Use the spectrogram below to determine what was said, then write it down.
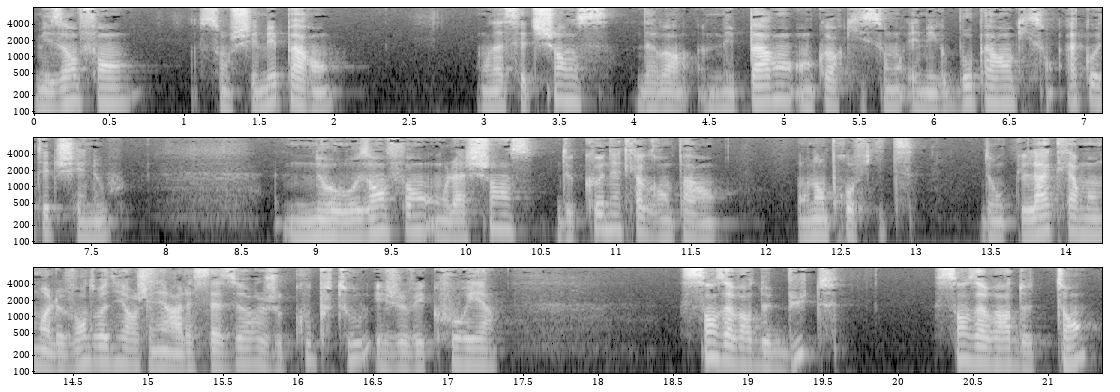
mes enfants sont chez mes parents. On a cette chance d'avoir mes parents encore qui sont et mes beaux-parents qui sont à côté de chez nous. Nos enfants ont la chance de connaître leurs grands-parents. On en profite. Donc là, clairement, moi, le vendredi en général à 16h, je coupe tout et je vais courir sans avoir de but, sans avoir de temps,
